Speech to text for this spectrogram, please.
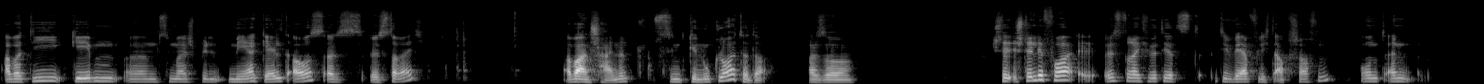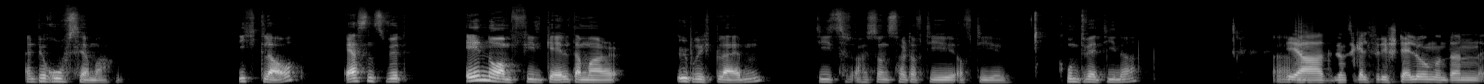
Aber die geben ähm, zum Beispiel mehr Geld aus als Österreich. Aber anscheinend sind genug Leute da. Also stell, stell dir vor, Österreich wird jetzt die Wehrpflicht abschaffen und ein, ein Berufsheer machen. Ich glaube, erstens wird enorm viel Geld einmal übrig bleiben, die sonst halt auf die, auf die Grundwehrdiener. Ja, das ganze Geld für die Stellung und dann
